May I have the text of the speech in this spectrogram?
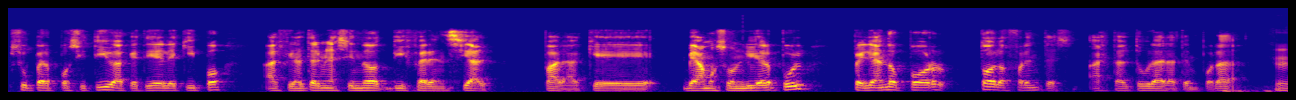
súper positiva que tiene el equipo, al final termina siendo diferencial para que veamos un Liverpool peleando por todos los frentes a esta altura de la temporada. Mm.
